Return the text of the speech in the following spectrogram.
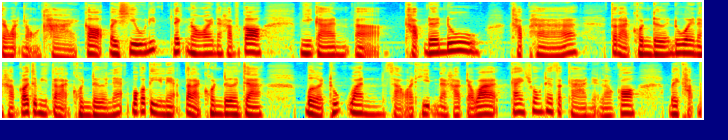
จังหวัดหนองคายก็ไปชิลนิดเล็กน้อยนะครับ ก็มีการขับเดินดู ขับหาตลาดคนเดินด้วยนะครับ ก็จะมีตลาดคนเดินและปกติเนี่ยตลาดคนเดินจะเปิดทุกวันเสาร์อาทิตย์นะครับ แต่ว่าใกล้ช่วงเทศกาลเนี่ยเราก็ไปขับเ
